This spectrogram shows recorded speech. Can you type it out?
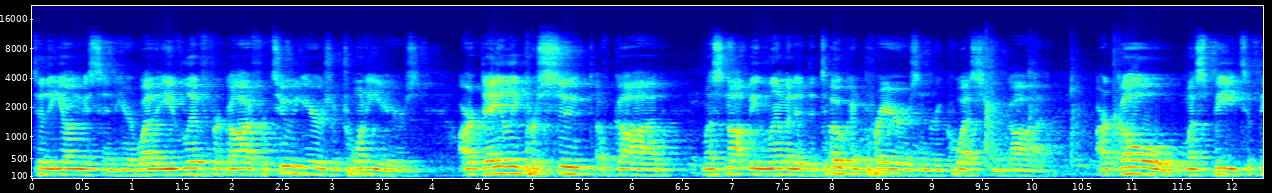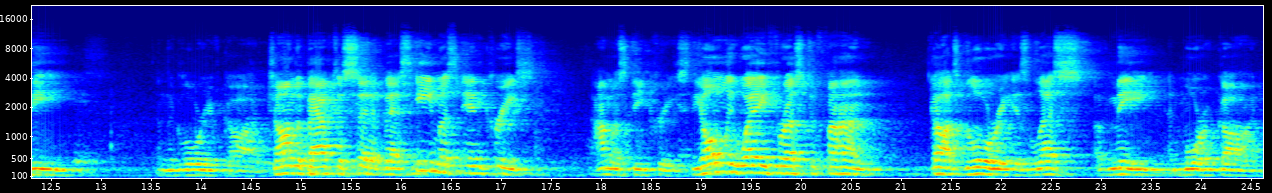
to the youngest in here, whether you've lived for God for 2 years or 20 years, our daily pursuit of God must not be limited to token prayers and requests from God. Our goal must be to be in the glory of God. John the Baptist said it best He must increase, I must decrease. The only way for us to find God's glory is less of me and more of God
